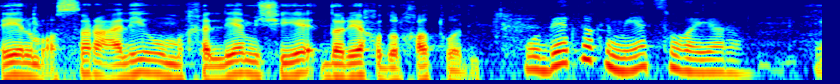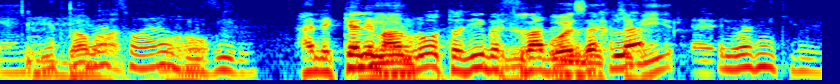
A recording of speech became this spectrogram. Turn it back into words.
هي اللي مأثرة عليه ومخليه مش يقدر ياخد الخطوة دي وبياكلوا كميات صغيرة يعني بياكلوا كميات صغيرة وبيزيدوا هنتكلم عن؟ النقطة دي بس بعد الوزن الكبير؟ الوزن كبير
